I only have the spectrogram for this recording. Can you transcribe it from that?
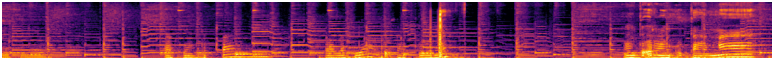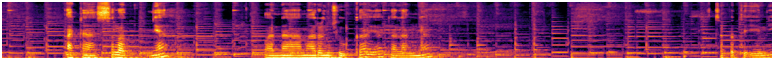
review. Bagian depan polos ya untuk sakunya untuk ruang utama ada slotnya. Warna marun juga ya dalamnya. Seperti ini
